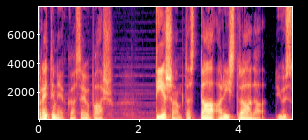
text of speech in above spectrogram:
pretinieku kā sevi pašu. Tiešām tas tā arī strādā. Jūs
